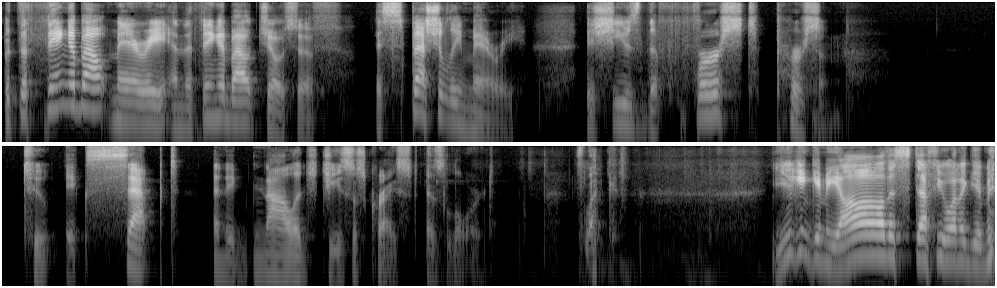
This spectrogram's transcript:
But the thing about Mary and the thing about Joseph, especially Mary, is she's the first person to accept and acknowledge Jesus Christ as Lord. It's like, you can give me all the stuff you want to give me.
